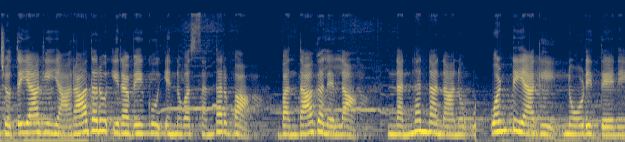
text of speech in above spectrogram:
ಜೊತೆಯಾಗಿ ಯಾರಾದರೂ ಇರಬೇಕು ಎನ್ನುವ ಸಂದರ್ಭ ಬಂದಾಗಲೆಲ್ಲ ನನ್ನನ್ನು ನಾನು ಒಂಟಿಯಾಗಿ ನೋಡಿದ್ದೇನೆ.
